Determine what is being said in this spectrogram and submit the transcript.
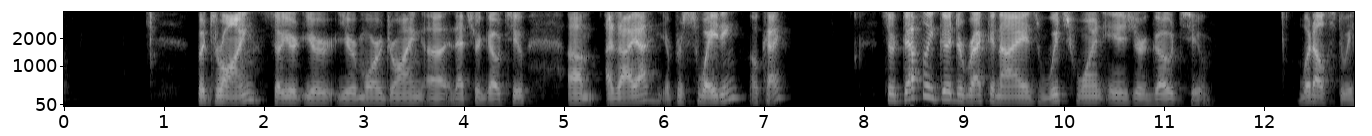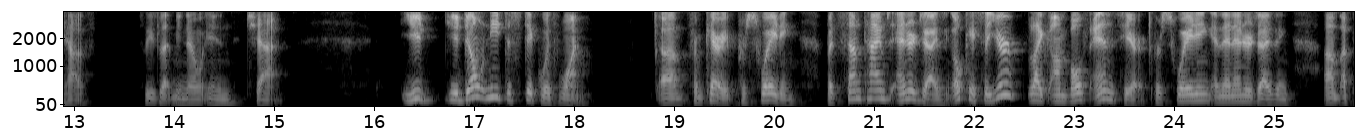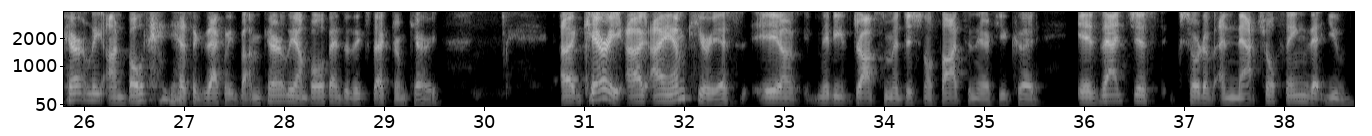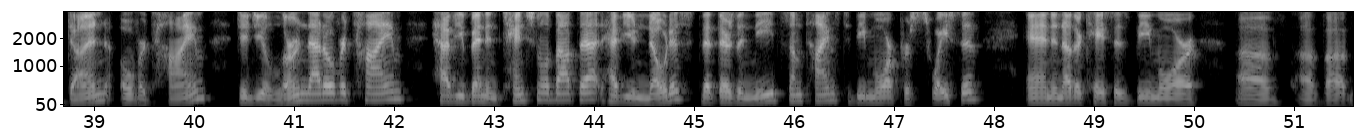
But drawing, so you're you're you're more drawing. Uh, that's your go-to. Um, Isaiah, you're persuading. Okay. So definitely good to recognize which one is your go-to. What else do we have? Please let me know in chat. You you don't need to stick with one. Um, from Carrie, persuading, but sometimes energizing. Okay, so you're like on both ends here, persuading and then energizing. Um, apparently on both, yes, exactly. But I'm apparently on both ends of the spectrum, Carrie. Uh, Carrie, I, I am curious. You know, maybe drop some additional thoughts in there if you could. Is that just sort of a natural thing that you've done over time? Did you learn that over time? Have you been intentional about that? Have you noticed that there's a need sometimes to be more persuasive, and in other cases, be more of of uh,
